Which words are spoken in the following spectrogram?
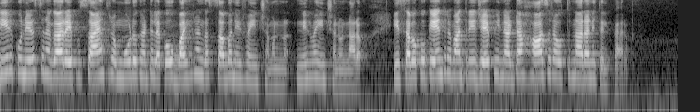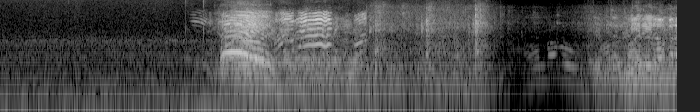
తీరుకు నిరసనగా రేపు సాయంత్రం మూడు గంటలకు బహిరంగ సభ నిర్వహించనున్నారు. ఈ సభకు కేంద్ర మంత్రి జేపీ నడ్డా హాజరవుతున్నారని తెలిపారు మీరు ఈ లోపల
